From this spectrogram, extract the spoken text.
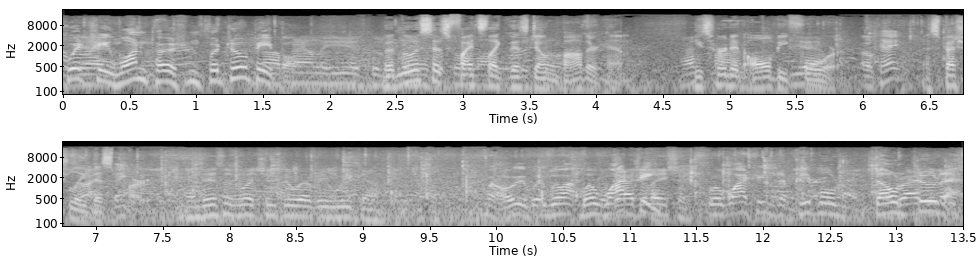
switching one person for two people. Apparently he is. 'cause But Lewis says so fights like this don't bother him. That's He's heard it fine. all Yeah. before, Okay. especially Right, this thank part. And this is what you do every weekend. Well, we, we, we're watching. We're watching the people don't do that.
